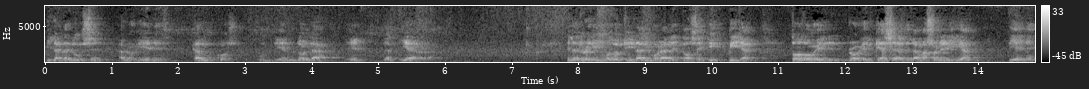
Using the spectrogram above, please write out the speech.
y la reducen a los bienes caducos, hundiéndola en la tierra. El naturalismo doctrinal y moral entonces que inspira todo el, el quehacer de la masonería tiene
